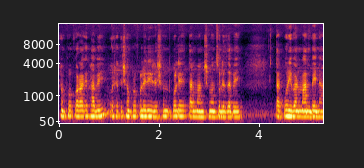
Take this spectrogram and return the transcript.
সম্পর্ক করার আগে ভাবে, ওর সাথে সম্পর্ক করলে রিলেশন করলে তার মান সম্মান চলে যাবে, তার পরিবার মানবে না।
